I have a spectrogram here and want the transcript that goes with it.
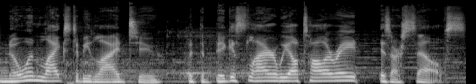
No one likes to be lied to, but the biggest liar we all tolerate is ourselves.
